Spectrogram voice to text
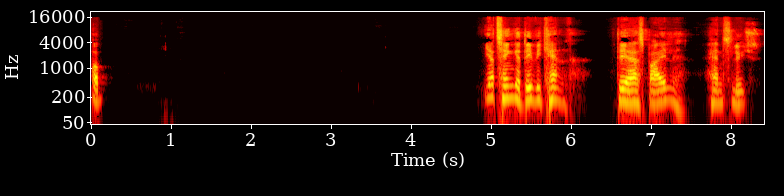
Og jeg tænker, det vi kan, det er at spejle hans lys.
